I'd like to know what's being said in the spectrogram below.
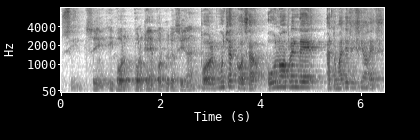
Sí. Sí, ¿y por, por qué? ¿Por curiosidad? Por muchas cosas. Uno aprende a tomar decisiones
